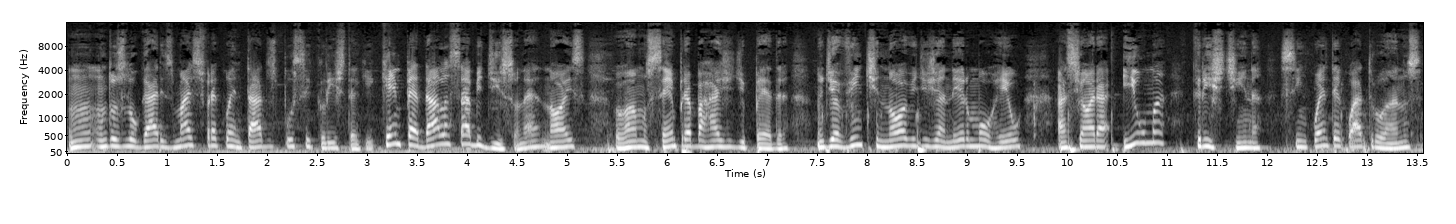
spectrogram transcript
Um, um dos lugares mais frequentados por ciclista aqui. Quem pedala sabe disso, né? Nós vamos sempre à barragem de pedra. No dia 29 de janeiro morreu a senhora Ilma Cristina, 54 anos,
